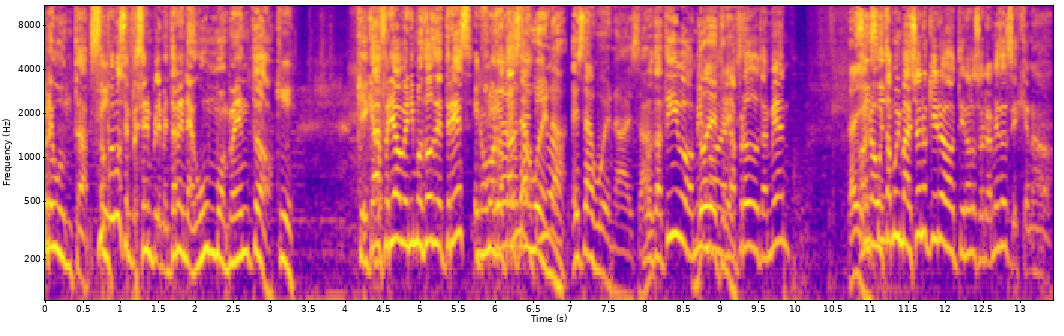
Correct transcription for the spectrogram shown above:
Pregunta: Sí. ¿No podemos empezar a implementar en algún momento ¿Qué? que cada feriado venimos dos de tres y El nos vamos feriado rotando? Esa es buena, esa es buena esa. Rotativo, mismo Dos de en tres. la Produ también. Está bien. no, sí. está muy mal. Yo no quiero tirarlo sobre la mesa si es que no.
